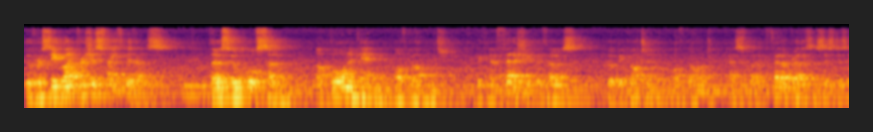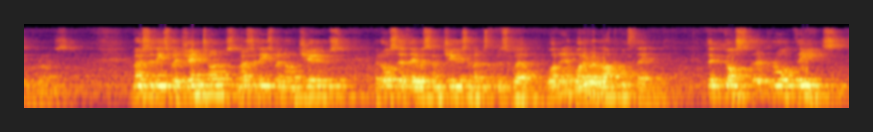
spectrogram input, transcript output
who have received like precious faith with us, those who also are born again of God. We can have fellowship with those who are begotten of God as well, fellow brothers and sisters in Christ. Most of these were Gentiles, most of these were non Jews, but also there were some Jews amongst them as well. What a, what a remarkable thing. The gospel brought these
